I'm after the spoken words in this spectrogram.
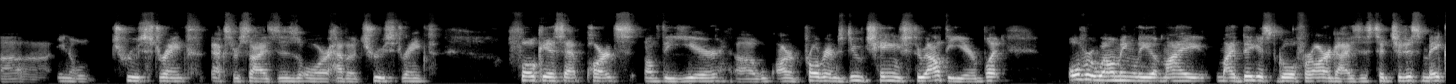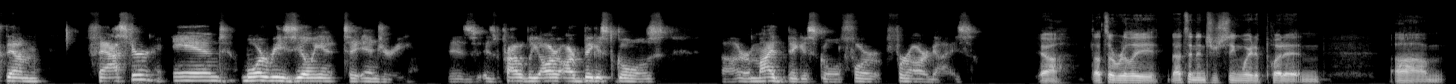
uh, you know, true strength exercises or have a true strength focus at parts of the year. Uh, our programs do change throughout the year, but overwhelmingly, my my biggest goal for our guys is to, to just make them faster and more resilient to injury. Is is probably our, our biggest goals, uh, or my biggest goal for for our guys. Yeah, that's a really that's an interesting way to put it. And um,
